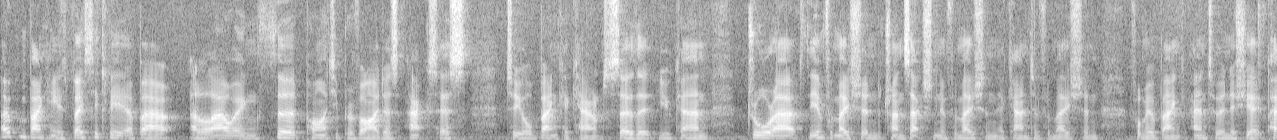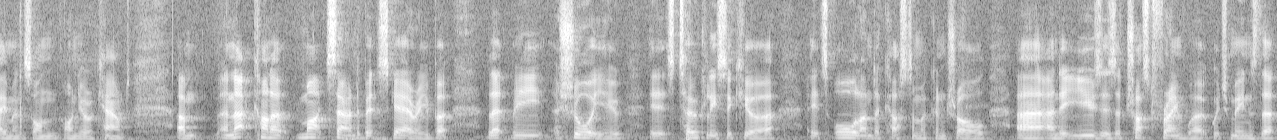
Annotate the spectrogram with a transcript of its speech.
open banking is basically about allowing third-party providers access to your bank account so that you can draw out the information, the transaction information, the account information from your bank and to initiate payments on, on your account. Um, and that kind of might sound a bit scary, but let me assure you it's totally secure. It's all under customer control uh, and it uses a trust framework, which means that,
